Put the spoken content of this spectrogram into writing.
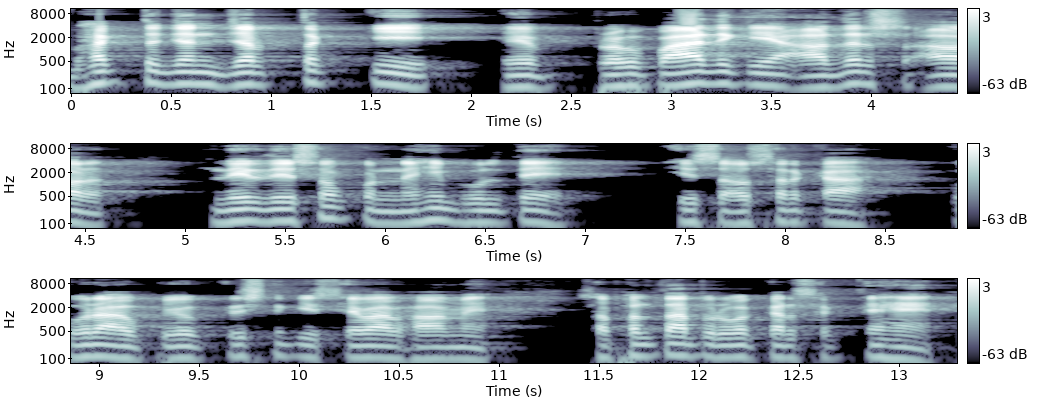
भक्तजन जब तक कि प्रभुपाद के आदर्श और निर्देशों को नहीं भूलते, इस अवसर का पूरा उपयोग कृष्ण की सेवा भाव में सफलतापूर्वक कर सकते हैं।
